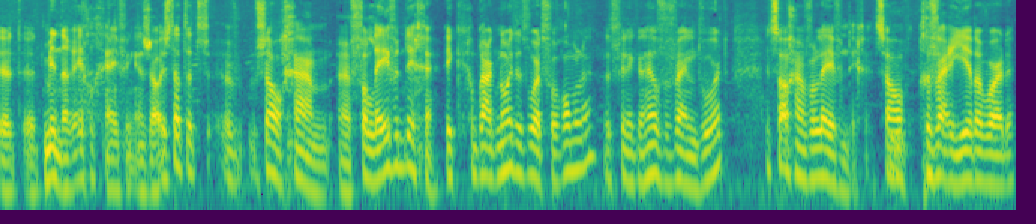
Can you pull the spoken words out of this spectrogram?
het, het, minder regelgeving en zo... is dat het uh, zal gaan uh, verlevendigen. Ik gebruik nooit het woord verrommelen. Dat vind ik een heel vervelend woord. Het zal gaan verlevendigen. Het zal gevarieerder worden.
